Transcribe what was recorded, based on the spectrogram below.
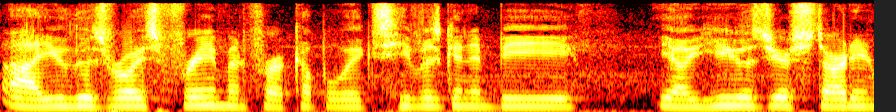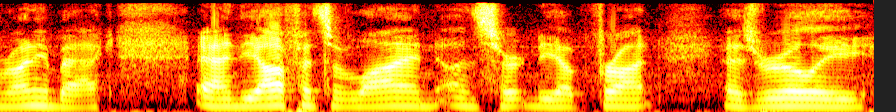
Uh, you lose Royce Freeman for a couple weeks. He was going to be you know use your starting running back, and the offensive line uncertainty up front has really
